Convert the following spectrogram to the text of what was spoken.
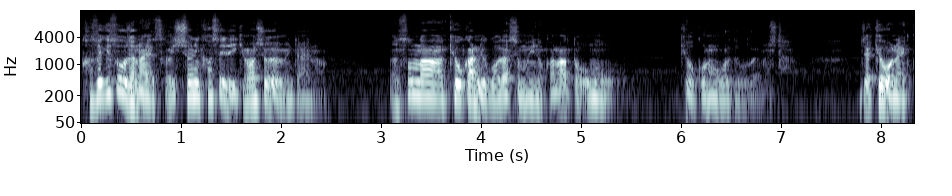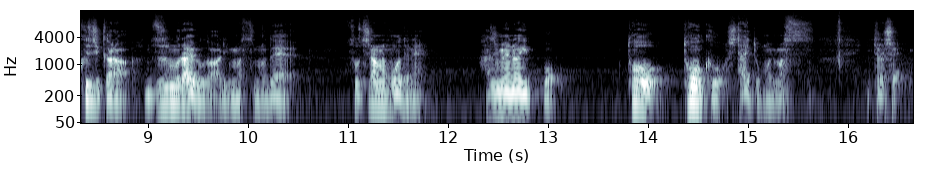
稼げそうじゃないですか。一緒に稼いでいきましょうよみたいな。そんな共感力を出してもいいのかなと思う。今日この頃でございました。じゃあ今日はね9時からズームライブがありますのでそちらの方でね初めの一歩とトークをしたいと思います。いってらっしゃい。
